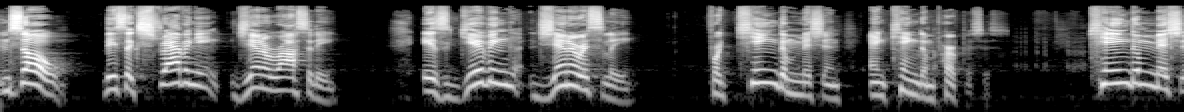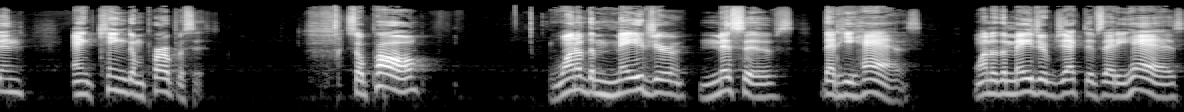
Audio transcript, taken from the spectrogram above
And so, this extravagant generosity is giving generously for kingdom mission and kingdom purposes. Kingdom mission and kingdom purposes. So, Paul, one of the major missives that he has, one of the major objectives that he has,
